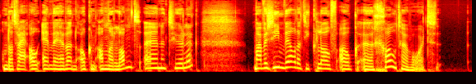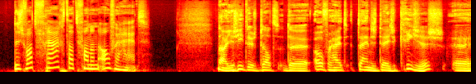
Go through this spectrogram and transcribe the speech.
Omdat wij ook, en we hebben ook een ander land natuurlijk. Maar we zien wel dat die kloof ook groter wordt. Dus wat vraagt dat van een overheid? Nou, je ziet dus dat de overheid tijdens deze crisis. Uh,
